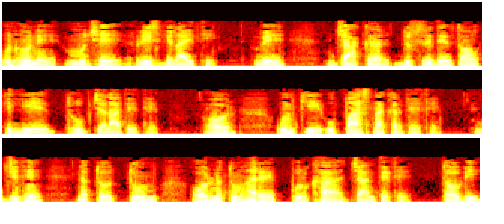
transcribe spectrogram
उन्होंने मुझे रीस दिलाई थी। वे जाकर दूसरे देवताओं के लिए धूप जलाते थे और उनकी उपासना करते थे, जिन्हें न तो तुम और न तुम्हारे पुरखा जानते थे। तो भी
